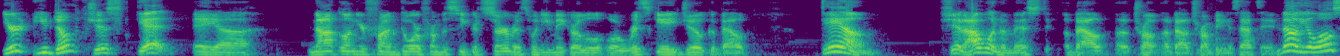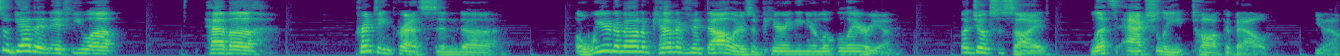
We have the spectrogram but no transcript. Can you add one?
You're you don't just get a uh, knock on your front door from the Secret Service when you make a little a risque joke about, damn, shit, I wouldn't have missed about uh, Trump about Trump being assassinated. No, you'll also get it if you uh have a printing press and uh, a weird amount of counterfeit dollars appearing in your local area. But jokes aside, let's actually talk about you know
